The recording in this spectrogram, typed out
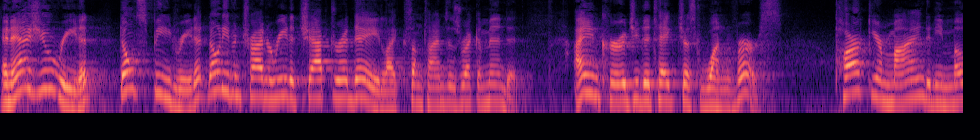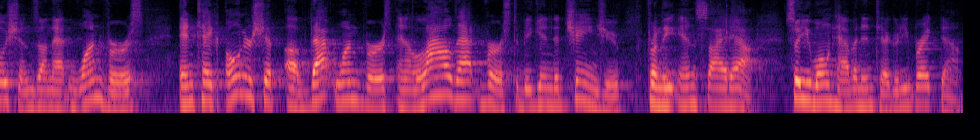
And as you read it, don't speed read it. Don't even try to read a chapter a day like sometimes is recommended. I encourage you to take just one verse. Park your mind and emotions on that one verse and take ownership of that one verse and allow that verse to begin to change you from the inside out so you won't have an integrity breakdown.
